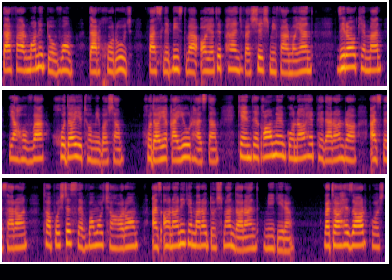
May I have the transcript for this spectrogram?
در فرمان دوم در خروج فصل 20 و آیات 5 و 6 میفرمایند زیرا که من یهوه خدای تو می باشم. خدای غیور هستم که انتقام گناه پدران را از پسران تا پشت سوم و چهارم از آنانی که مرا دشمن دارند می‌گیرم و تا هزار پشت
